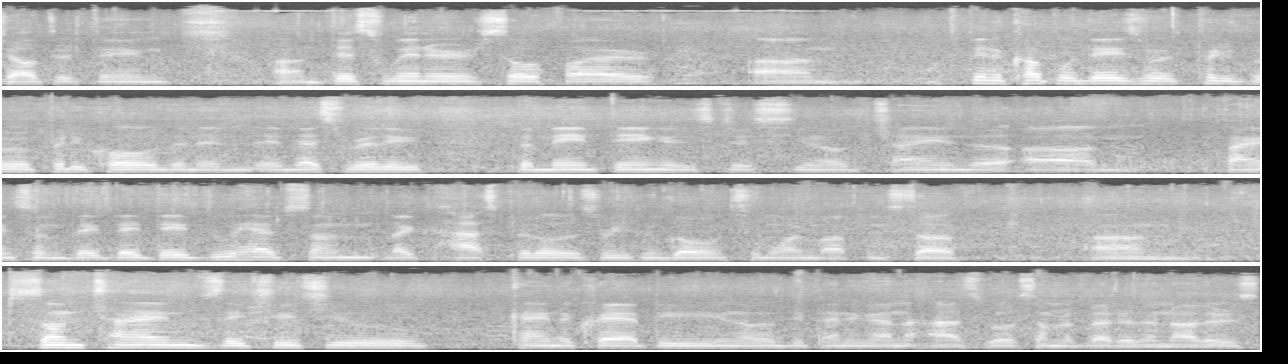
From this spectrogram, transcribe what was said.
shelter thing. Um, this winter so far, um, it's been a couple of days where it's pretty brutal, pretty cold, and, and, and that's really the main thing is just you know trying to um, find some. They, they, they do have some like hospitals where you can go to warm up and stuff. Um, sometimes they treat you kind of crappy, you know, depending on the hospital. Some are better than others.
